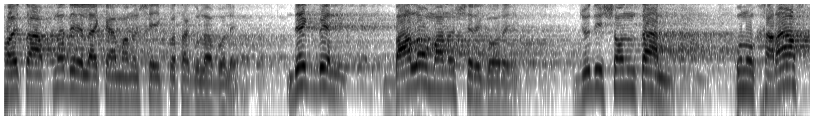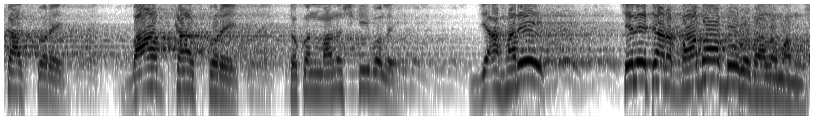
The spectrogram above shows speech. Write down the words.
হয়তো আপনাদের এলাকায় মানুষ এই কথাগুলা বলে। দেখবেন, ভালো মানুষের ঘরে যদি সন্তান কোনো খারাপ কাজ করে বাদ কাজ করে, তখন মানুষ কি বলে? যে আহারে, ছেলেটার বাবা বড় ভালো মানুষ।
